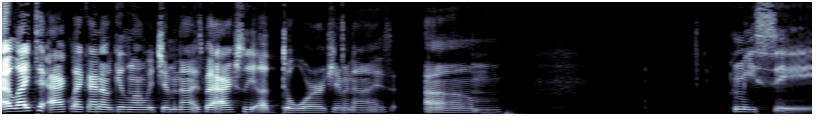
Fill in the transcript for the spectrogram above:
I like to act like I don't get along with Geminis, but I actually adore Geminis. Um, let me see.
